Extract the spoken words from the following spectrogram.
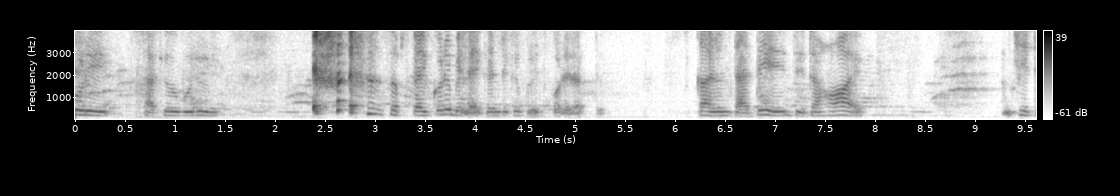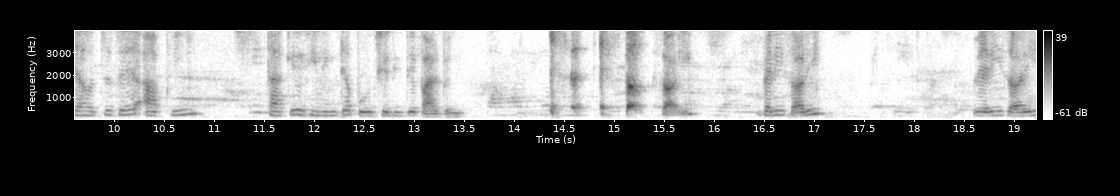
করে তাকেও বলুন সাবস্ক্রাইব করে বেল আইকনটাকে প্রেস করে রাখতে। কারণ তাতে যেটা হয়, যেটা হচ্ছে যে আপনি তাকেও হিলিংটা পৌঁছে দিতে পারবেন। Sorry very sorry very sorry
